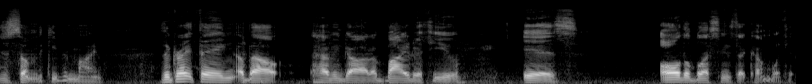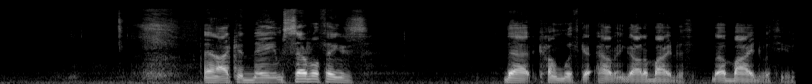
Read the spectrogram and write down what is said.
just something to keep in mind. The great thing about having God abide with you is all the blessings that come with it. And I could name several things that come with having God abide with abide with you.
